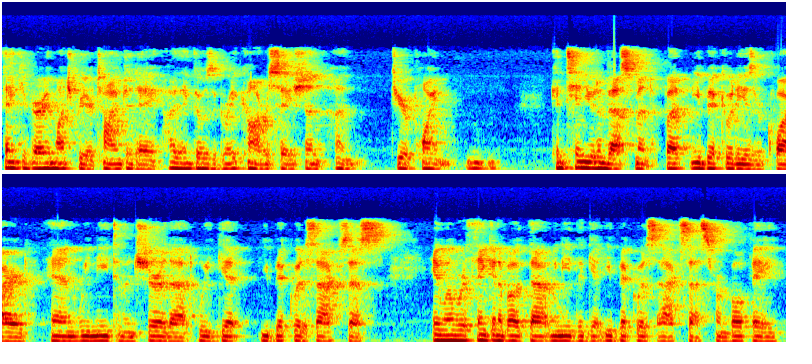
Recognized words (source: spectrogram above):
thank you very much for your time today. I think it was a great conversation and to your point, continued investment, but ubiquity is required, and we need to ensure that we get ubiquitous access. And when we're thinking about that, we need to get ubiquitous access from both a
